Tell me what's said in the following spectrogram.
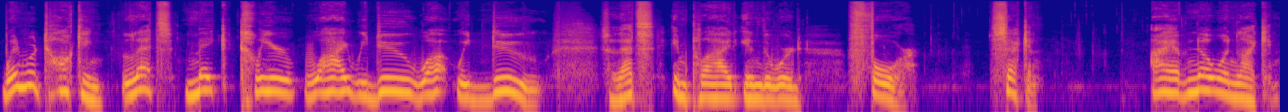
when we're talking, let's make clear why we do what we do. So that's implied in the word for. Second, I have no one like him.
